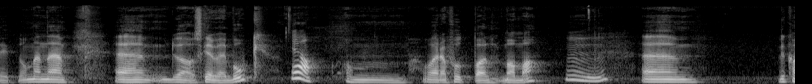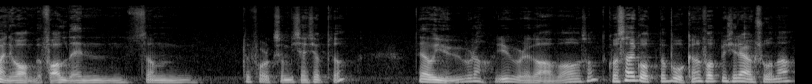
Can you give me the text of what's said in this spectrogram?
litt nå. Men eh, eh, du har jo skrevet en bok Ja. om å være fotballmamma. Mm. Eh, vi kan jo anbefale den som, til folk som ikke har kjøpt den. Det er jo jul, da. Julegaver og sånt. Hvordan har det gått med boka? Har du fått mye reaksjoner?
